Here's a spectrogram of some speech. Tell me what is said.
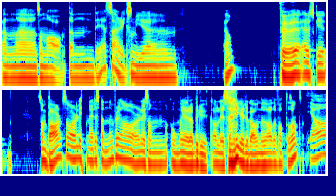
Men eh, sånn annet enn det, så er det ikke så mye Ja. Før Jeg husker som barn så var det litt mer spennende, fordi da var det liksom om å gjøre å bruke alle disse julegavene du hadde fått og sånt. Ja,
